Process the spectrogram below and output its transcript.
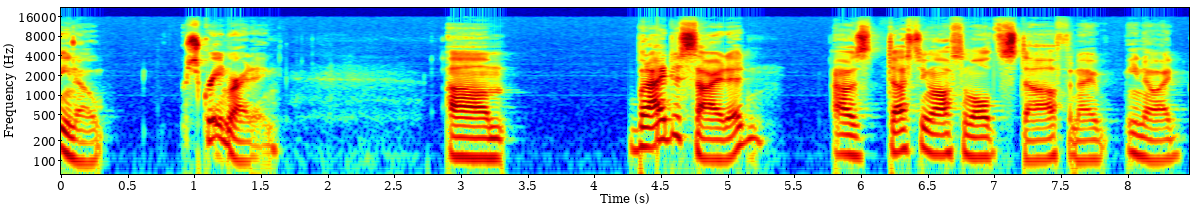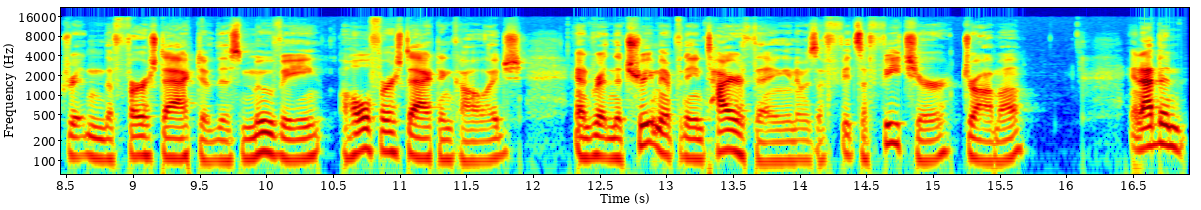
you know, screenwriting. Um but I decided I was dusting off some old stuff, and I, you know, I'd written the first act of this movie, a whole first act in college, and written the treatment for the entire thing, and it was a, it's a feature drama, and I've been,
